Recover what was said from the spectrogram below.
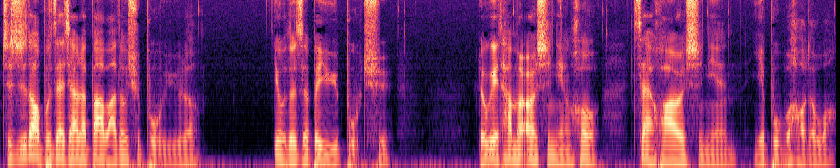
只知道不在家的爸爸都去捕鱼了，有的则被鱼捕去，留给他们二十年后再花二十年也捕不好的网。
